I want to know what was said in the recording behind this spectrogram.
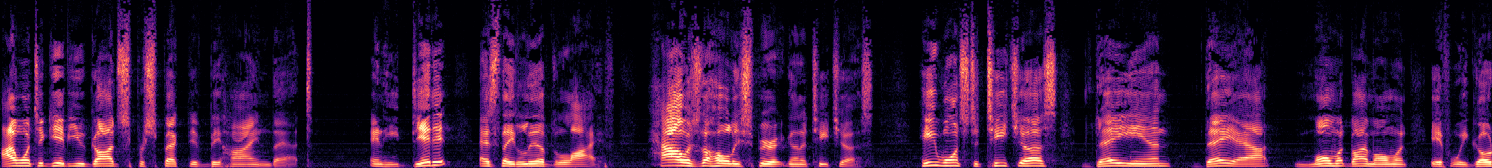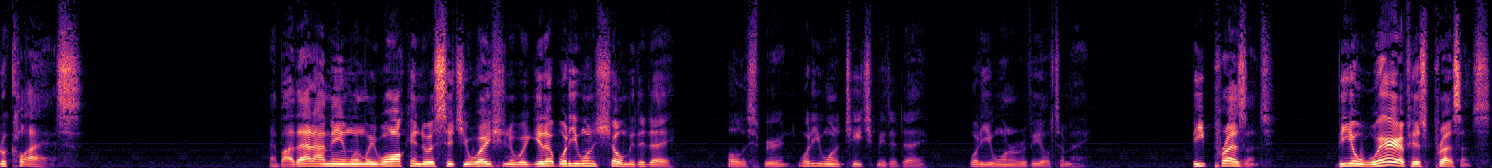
I want to give you God's perspective behind that. And he did it as they lived life. How is the Holy Spirit going to teach us? He wants to teach us day in, day out, moment by moment if we go to class. And by that I mean when we walk into a situation and we get up, what do you want to show me today, Holy Spirit? What do you want to teach me today? What do you want to reveal to me? Be present. Be aware of His presence.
